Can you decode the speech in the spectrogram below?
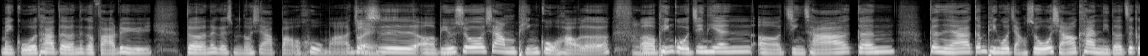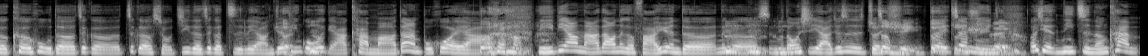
美国他的那个法律的那个什么东西啊保护嘛，就是呃，比如说像苹果好了，呃，苹果今天呃，警察跟跟人家跟苹果讲说，我想要看你的这个客户的这个这个手机的。这个资料，你觉得苹果会给他看吗？当然不会啊！对啊，你一定要拿到那个法院的那个什么东西啊，就是准许，对，证明，而且你只能看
